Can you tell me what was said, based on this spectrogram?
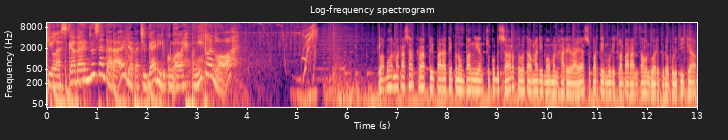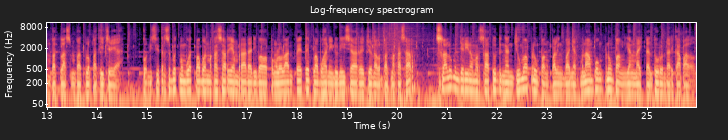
Kilas Kabar Nusantara dapat juga didukung oleh pengiklan loh. Pelabuhan Makassar kerap dipadati penumpang yang cukup besar terutama di momen hari raya seperti mudik lebaran tahun 2023 1444 Hijriah. Kondisi tersebut membuat Pelabuhan Makassar yang berada di bawah pengelolaan PT Pelabuhan Indonesia Regional 4 Makassar selalu menjadi nomor satu dengan jumlah penumpang paling banyak menampung penumpang yang naik dan turun dari kapal.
